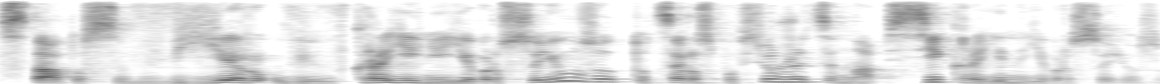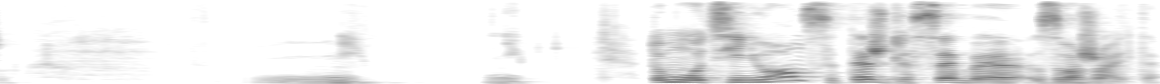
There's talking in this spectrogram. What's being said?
статус в, Євро... в країні Євросоюзу, то це розповсюджується на всі країни Євросоюзу. Ні, ні. Тому оці нюанси теж для себе зважайте.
